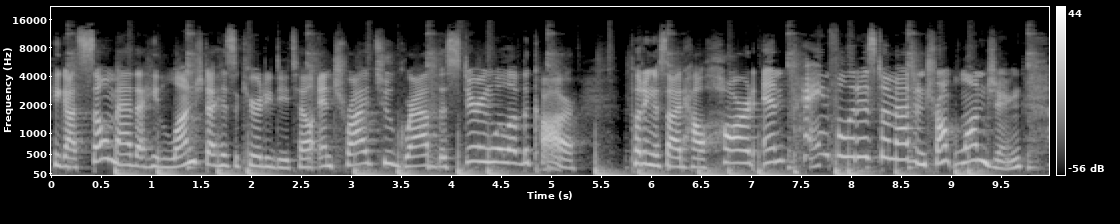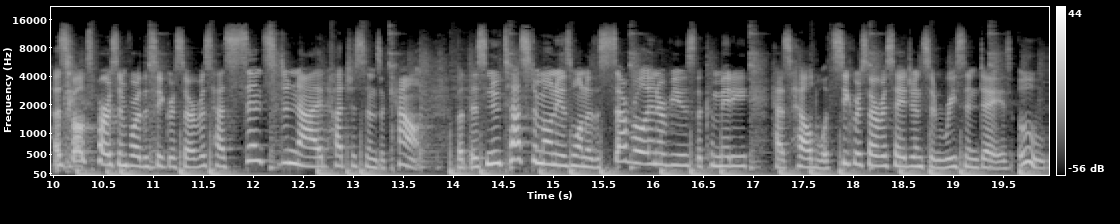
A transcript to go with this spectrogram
he got so mad that he lunged at his security detail and tried to grab the steering wheel of the car. Putting aside how hard and painful it is to imagine Trump lunging, a spokesperson for the Secret Service has since denied Hutchinson's account. But this new testimony is one of the several interviews the committee has held with Secret Service agents in recent days. Ooh,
